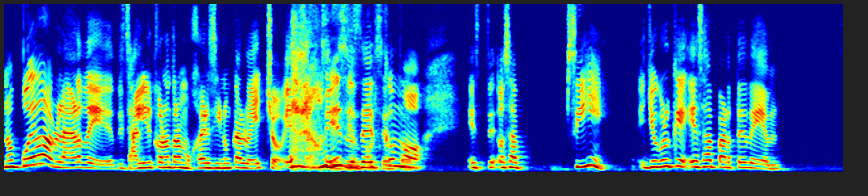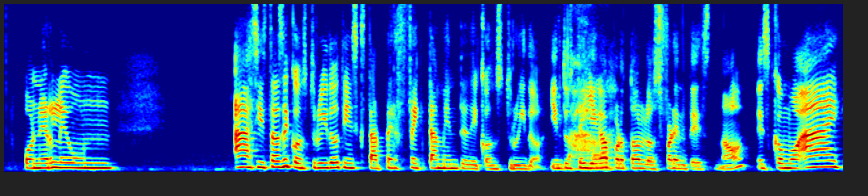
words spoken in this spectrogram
No puedo hablar de, salir con otra mujer si nunca lo he hecho. es como, este, o sea, sí. Yo creo que esa parte de ponerle un ah, si estás deconstruido, tienes que estar perfectamente deconstruido. Y entonces te llega por todos los frentes, ¿no? Es como, ay,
